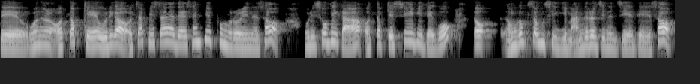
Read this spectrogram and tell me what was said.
네, 오늘 어떻게 우리가 어차피 써야 될 생필품으로 인해서 우리 소비가 어떻게 수입이 되고 또 연금성 수익이 만들어지는지에 대해서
